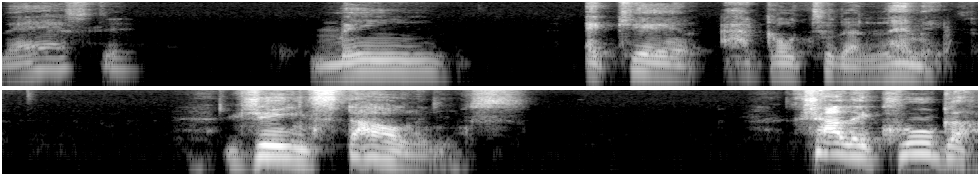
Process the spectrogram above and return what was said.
nasty, mean, and can I go to the limit? Gene Stallings, Charlie Krueger,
